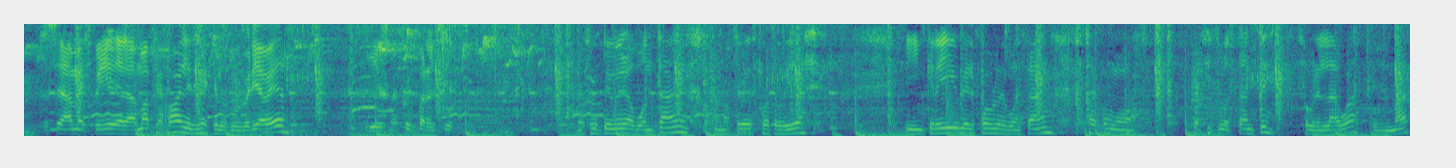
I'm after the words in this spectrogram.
Entonces ya me despedí de la Mafia Family, les dije que los volvería a ver. Y me fui para el sur. Me fui primero a Bontang, unos 3, 4 días. Increíble el pueblo de Bontang. Está como casi flotante sobre el agua, sobre el mar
